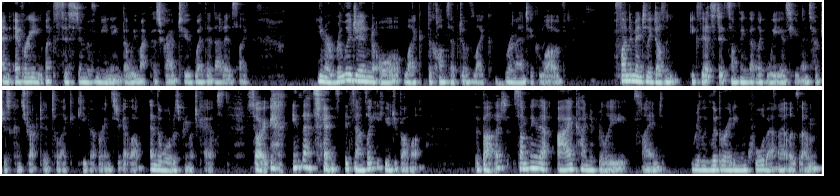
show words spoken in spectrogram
and every like system of meaning that we might prescribe to whether that is like you know religion or like the concept of like romantic love fundamentally doesn't exist. It's something that like we as humans have just constructed to like keep our brains together and the world is pretty much chaos. So in that sense it sounds like a huge bummer but something that i kind of really find really liberating and cool about nihilism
